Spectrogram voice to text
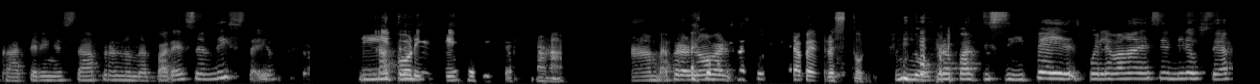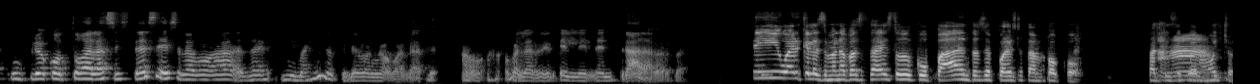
Catherine está, pero no me aparece en lista. Yo, Y Catherine. por eso, Víctor, ajá. ah, pero no, como ver- que no estuviera, pero estoy. no, pero participe y después le van a decir, mire, usted cumplió con toda la asistencia y se la van a, dar- me imagino que le van a avalar, a, avalar el- el- la entrada, ¿verdad? Sí, igual que la semana pasada estuve ocupada, entonces por eso tampoco participé Ah, mucho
